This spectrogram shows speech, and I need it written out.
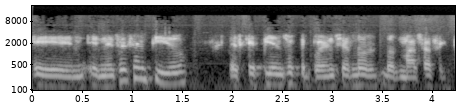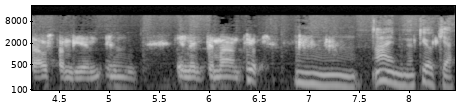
en, en ese sentido, es que pienso que pueden ser los, los más afectados también en, en el tema de Antioquia. Mm, Ah, en Antioquia.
